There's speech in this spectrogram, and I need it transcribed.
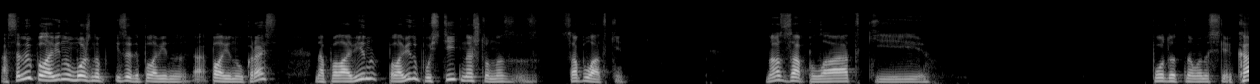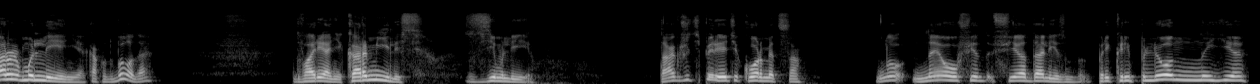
остальную половину можно из этой половины а, половину украсть на половину половину пустить на что? На заплатки. На заплатки податного населения. Кормление. Как вот было да? Дворяне кормились с земли. Также теперь эти кормятся. Ну неофеодализм. Прикрепленные.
